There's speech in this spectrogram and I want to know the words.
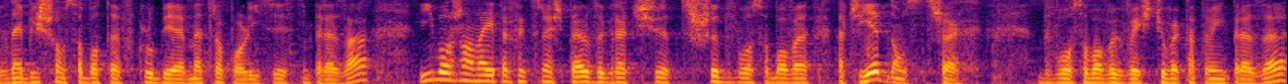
w najbliższą sobotę w klubie Metropolis jest impreza i można na jejperfekcyjność.pl wygrać trzy dwuosobowe, znaczy jedną z trzech dwuosobowych wejściówek na tę imprezę.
